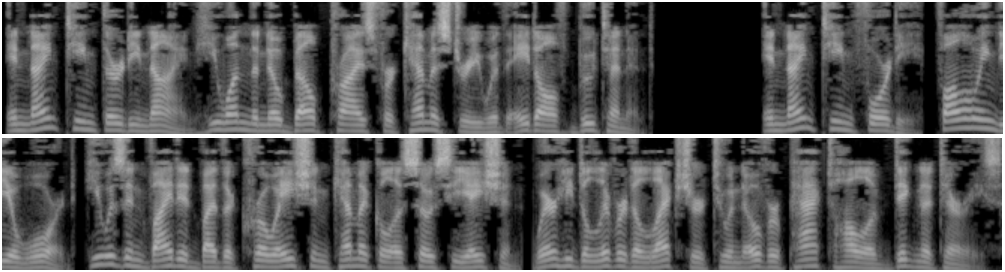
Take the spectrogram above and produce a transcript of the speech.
In 1939 he won the Nobel Prize for Chemistry with Adolf Butenandt. In 1940, following the award, he was invited by the Croatian Chemical Association, where he delivered a lecture to an overpacked hall of dignitaries.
